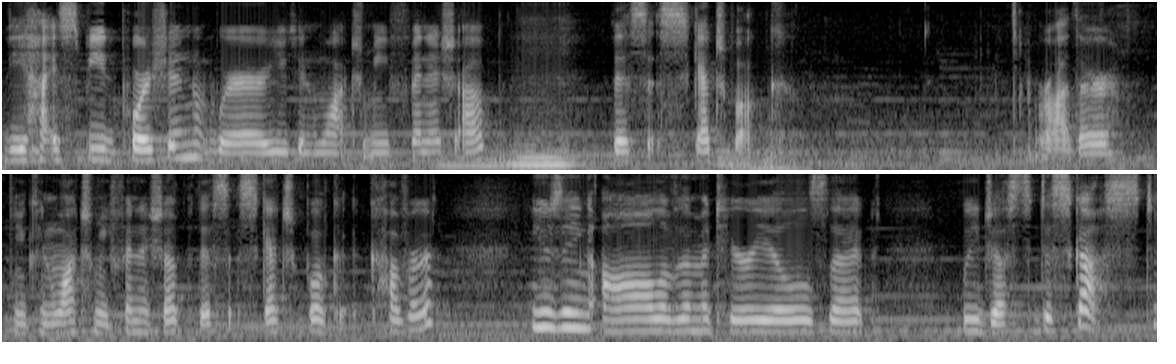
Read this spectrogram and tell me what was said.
the high speed portion where you can watch me finish up this sketchbook. Rather, you can watch me finish up this sketchbook cover using all of the materials that we just discussed.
